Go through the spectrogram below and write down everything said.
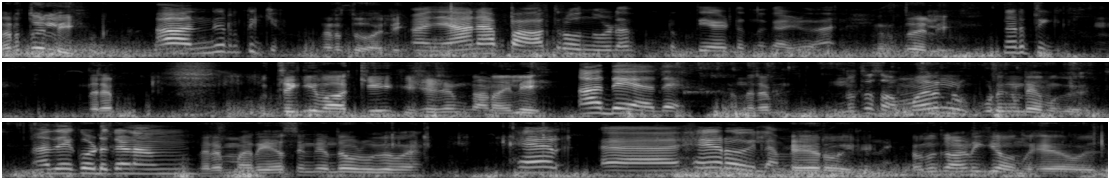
നിർത്തുമല്ലേ ആ നിർത്തിക്കും. നിർത്തുവാ ആ ഞാൻ ആ പാത്രം ഒന്നുകൂടെ വൃത്തിയായിട്ടൊന്ന് കഴുകാൻ. നിർത്തുമല്ലേ നിർത്തിക്കും. അന്നേരം ഉച്ചയ്ക്ക് ബാക്കി വിശേഷം കാണാല്ലേ? അതെ അതെ. അന്നേരം ഇന്നത്തെ സമ്മാനങ്ങൾ കൊടുക്കണ്ടേ നമുക്ക്? അതെ കൊടുക്കണം. അന്നേരം മറിയാസിന്റെ എന്താ കൊടുക്കുന്നത്? Hair hair oil hair oil. ഒന്ന് കാണിക്കാവുന്നു ഹെയർ ഓയിൽ?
